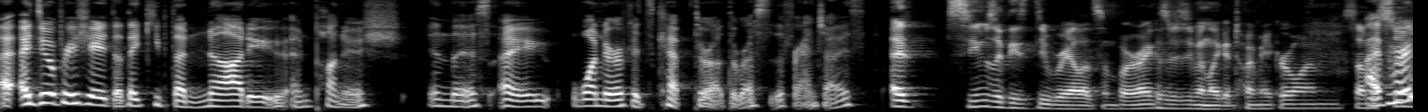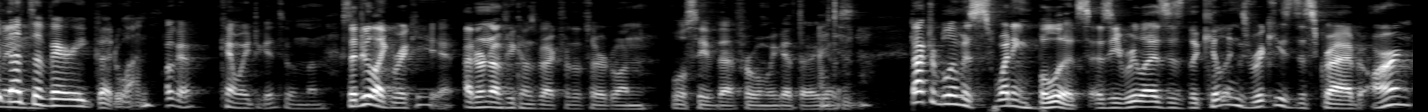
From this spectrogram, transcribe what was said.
I, I do appreciate that they keep the naughty and punish in this. I wonder if it's kept throughout the rest of the franchise. It seems like these derail at some point, right? Because there's even like a toy maker one. So I'm I've heard that's a very good one. okay. Can't wait to get to him then. Because I do like Ricky. I don't know if he comes back for the third one. We'll save that for when we get there. I I guess. Dr. Bloom is sweating bullets as he realizes the killings Ricky's described aren't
